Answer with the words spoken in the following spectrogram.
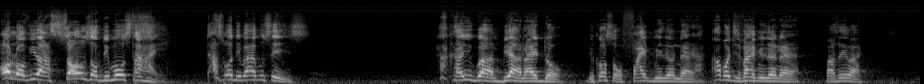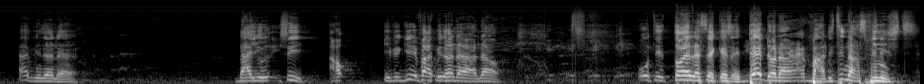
all of you are sons of the Most High. That's what the Bible says. How can you go and be an idol because of 5 million naira? How much is 5 million naira? Pastor why? 5 million naira. That you see, if you give 5 million naira now, oh, the toilet second, dead on arrival, the thing has finished.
